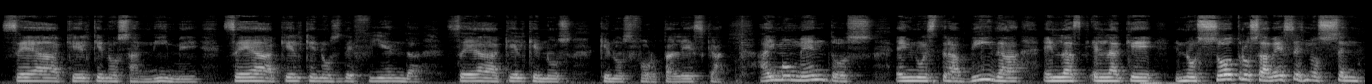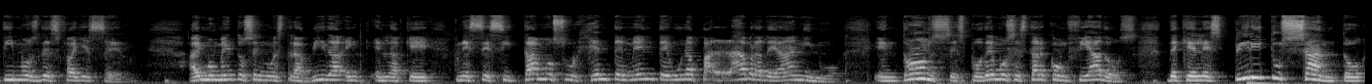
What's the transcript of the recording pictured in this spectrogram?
sea aquel que nos anime, sea aquel que nos defienda, sea aquel que nos que nos fortalezca. Hay momentos en nuestra vida en las en la que nosotros a veces nos sentimos desfallecer. Hay momentos en nuestra vida en, en la que necesitamos urgentemente una palabra de ánimo. Entonces podemos estar confiados de que el Espíritu Santo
